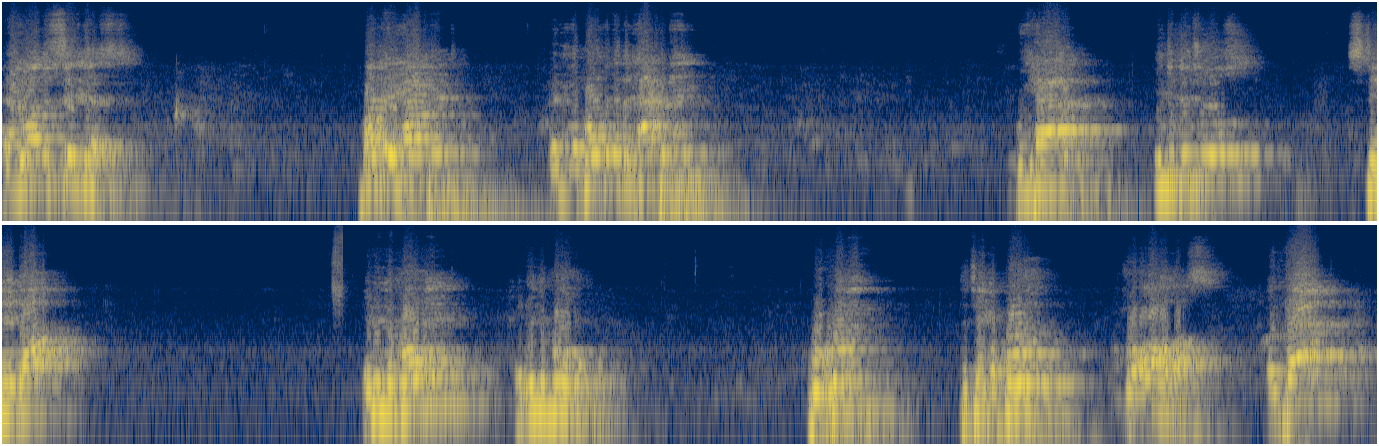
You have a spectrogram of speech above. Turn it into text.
and I want to say this. Monday happened, and in the moment of it happening, we had individuals stand up, and in the moment, and in the moment, we're willing to take a bullet for all of us. And that,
